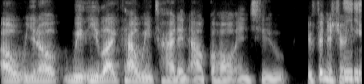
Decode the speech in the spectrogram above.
oh, you know, we you liked how we tied in alcohol into your fitness journey. Yeah.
